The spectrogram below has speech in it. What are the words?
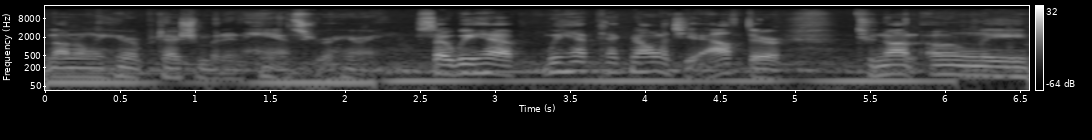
not only hearing protection but enhance your hearing. So we have we have technology out there to not only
